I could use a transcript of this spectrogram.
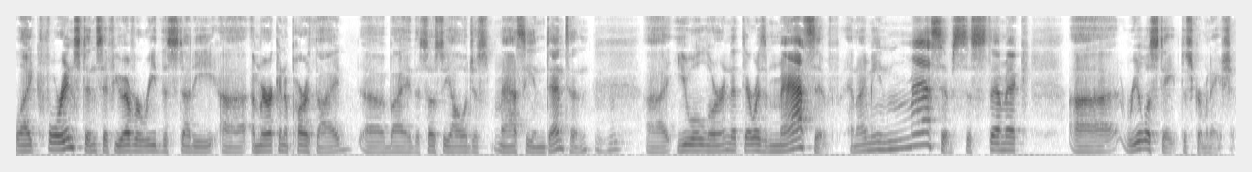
like, for instance, if you ever read the study uh, American Apartheid uh, by the sociologist Massey and Denton, mm-hmm uh, you will learn that there was massive, and I mean massive, systemic uh, real estate discrimination.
